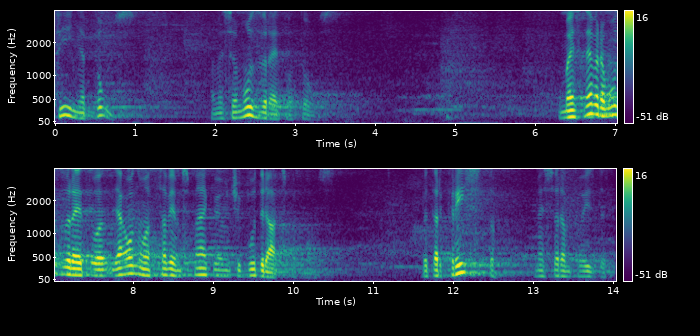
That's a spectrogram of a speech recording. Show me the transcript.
cīņa ar tumsu. Mēs varam uzvarēt to tumsu. Un mēs nevaram uzvarēt to ļauno saviem spēkiem, jo viņš ir gudrāks par mums. Bet ar Kristu mēs varam to izdarīt.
